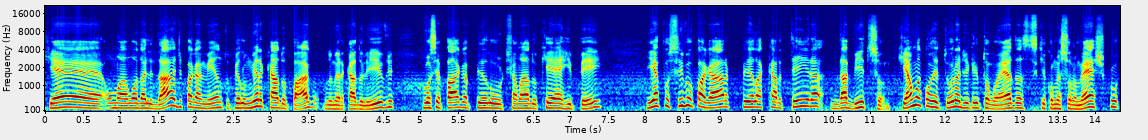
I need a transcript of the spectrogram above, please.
que é uma modalidade de pagamento pelo Mercado Pago, do Mercado Livre. Você paga pelo chamado QR Pay e é possível pagar pela carteira da Bitso, que é uma corretora de criptomoedas que começou no México,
